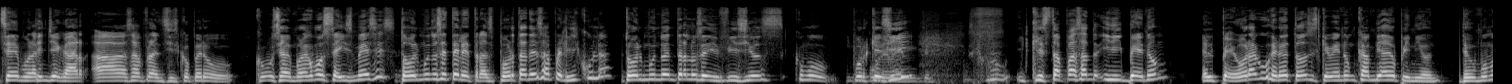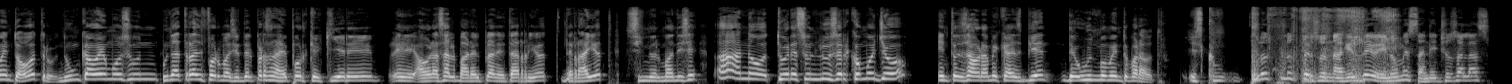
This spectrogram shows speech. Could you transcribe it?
se demora en llegar a San Francisco, pero como se demora como seis meses. Todo el mundo se teletransporta en esa película. Todo el mundo entra a los edificios como porque sí. ¿Y qué está pasando? Y Venom, el peor agujero de todos es que Venom cambia de opinión de un momento a otro. Nunca vemos un- una transformación del personaje porque quiere eh, ahora salvar el planeta Riot, de Riot, sino el man dice, ah, no, tú eres un loser como yo, entonces ahora me caes bien de un momento para otro. Es como... Los, los personajes de Venom están hechos a las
